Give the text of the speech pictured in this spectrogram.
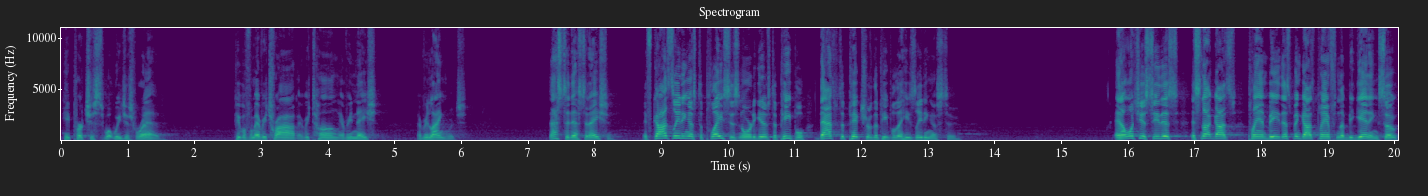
he purchased what we just read. People from every tribe, every tongue, every nation, every language. That's the destination. If God's leading us to places in order to get us to people, that's the picture of the people that He's leading us to. And I want you to see this. It's not God's plan B. That's been God's plan from the beginning. So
